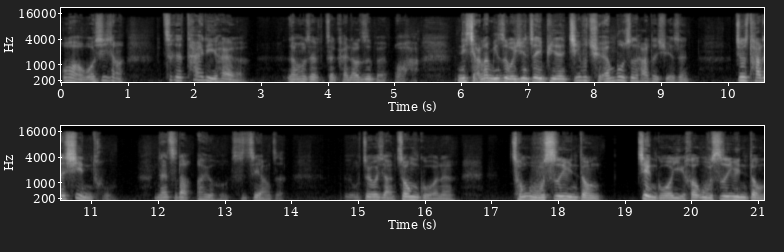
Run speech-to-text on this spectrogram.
哇！我心想，这个太厉害了。然后再再看到日本，哇，你讲到明治维新这一批人，几乎全部是他的学生，就是他的信徒，你才知道，哎呦，是这样子。我最后讲中国呢，从五四运动建国以后，五四运动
